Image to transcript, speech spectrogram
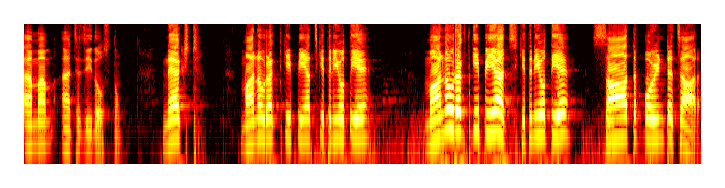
एम एम जी दोस्तों। नेक्स्ट मानव रक्त की पीएच कितनी होती है? मानव रक्त की पीएच कितनी होती है? सात पॉइंट चार।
